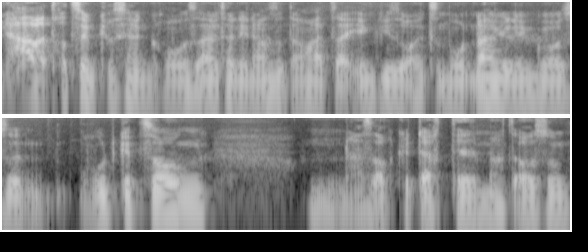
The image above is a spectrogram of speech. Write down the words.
Ja, aber trotzdem Christian Groß, Alter, den hast du damals da irgendwie so als Notnagel irgendwo aus dem Hut gezogen. Und hast auch gedacht, der macht auch so,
